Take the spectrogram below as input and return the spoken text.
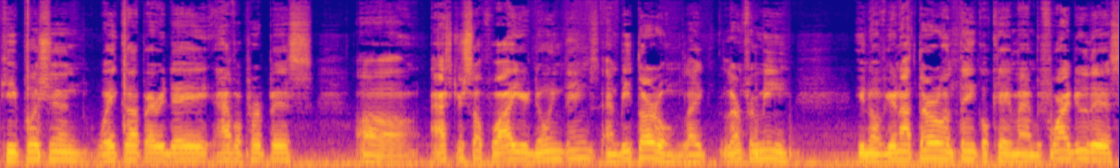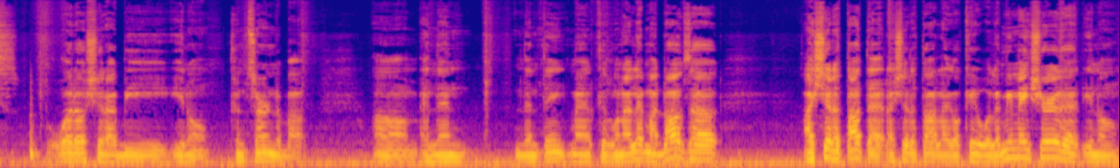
keep pushing. Wake up every day. Have a purpose. Uh, ask yourself why you're doing things and be thorough. Like, learn from me. You know, if you're not thorough and think, okay, man, before I do this, what else should I be, you know, concerned about? Um, and then, then think, man, because when I let my dogs out, I should have thought that. I should have thought like, okay, well, let me make sure that, you know,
